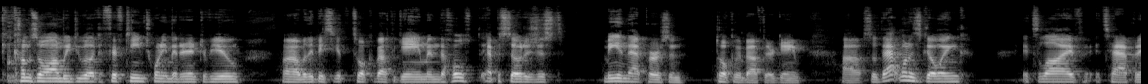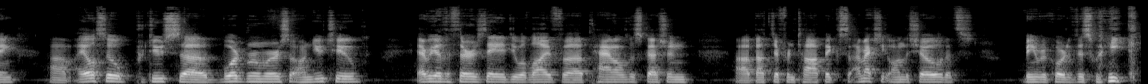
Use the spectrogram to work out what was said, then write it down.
comes on. We do like a 15, 20 minute interview uh, where they basically get to talk about the game, and the whole episode is just me and that person talking about their game. Uh, so that one is going. It's live. It's happening. Um, I also produce uh, board rumors on YouTube. Every other Thursday, I do a live uh, panel discussion uh, about different topics. I'm actually on the show that's being recorded this week.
